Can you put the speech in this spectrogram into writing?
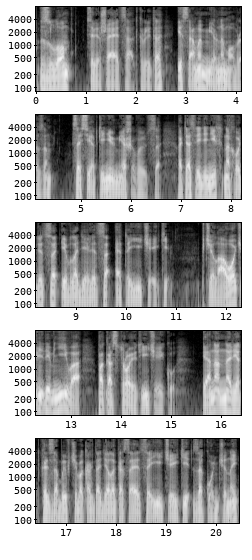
Взлом совершается открыто и самым мирным образом. Соседки не вмешиваются, хотя среди них находится и владелица этой ячейки. Пчела очень ревнива, пока строит ячейку, и она на редкость забывчива, когда дело касается ячейки законченной.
